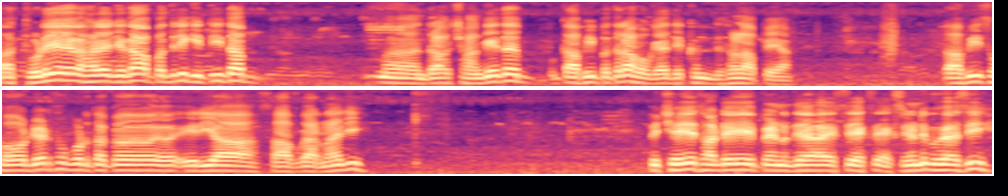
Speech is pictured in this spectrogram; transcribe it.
ਆ ਥੋੜੀ ਜਿਹੀ ਹਰੇ ਜਗ੍ਹਾ ਪੱਧਰੀ ਕੀਤੀ ਤਾਂ ਅਮ, ਦਰਖਤ ਛਾਂਗੇ ਤੇ ਕਾਫੀ ਪੱਧਰਾ ਹੋ ਗਿਆ ਦੇਖਣ ਦਿਸਣ ਲੱਗ ਪਿਆ। ਕਾਫੀ 100 150 ਫੁੱਟ ਤੱਕ ਏਰੀਆ ਸਾਫ਼ ਕਰਨਾ ਜੀ। ਪਿੱਛੇ ਸਾਡੇ ਪਿੰਡ ਦਾ ਇਸ ਐਕਸੀਡੈਂਟ ਵੀ ਹੋਇਆ ਸੀ।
